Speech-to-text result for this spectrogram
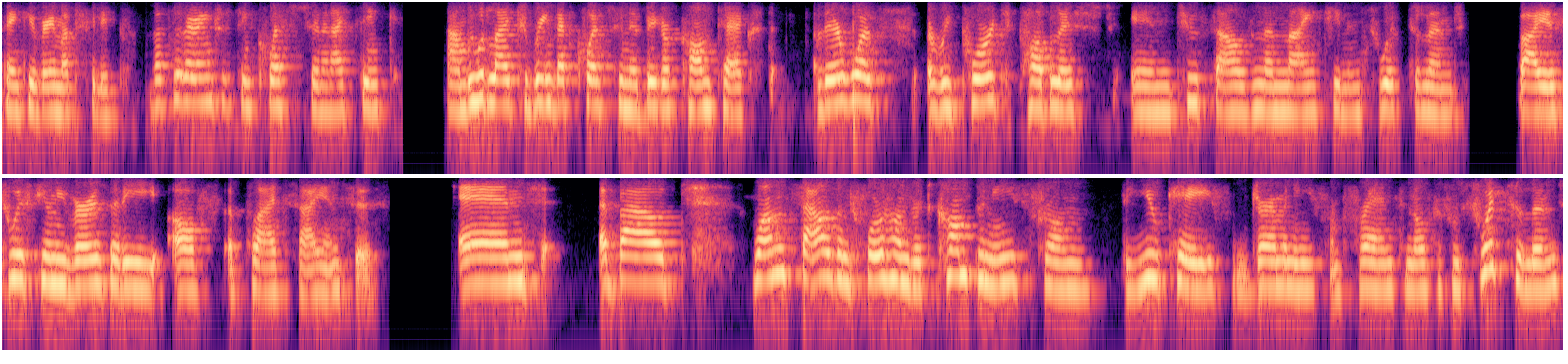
Thank you very much, Philippe. That's a very interesting question. And I think um, we would like to bring that question in a bigger context. There was a report published in 2019 in Switzerland by a Swiss University of Applied Sciences. And about 1,400 companies from the UK, from Germany, from France, and also from Switzerland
